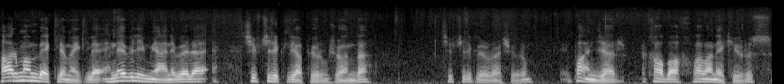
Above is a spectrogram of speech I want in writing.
harman beklemekle ne bileyim yani böyle çiftçilikle yapıyorum şu anda. Çiftçilikle uğraşıyorum. Pancar, kabak falan ekiyoruz.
